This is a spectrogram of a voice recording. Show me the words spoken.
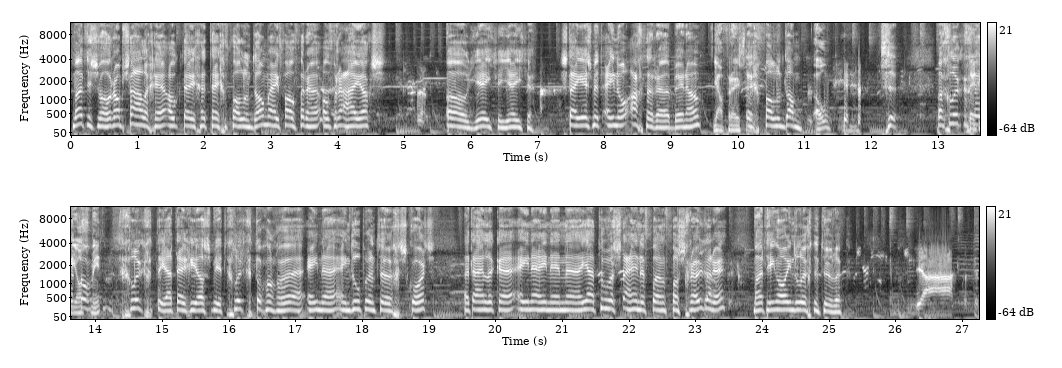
maar het is wel rampzalig, hè? Ook tegen, tegen Volendam, even over, over Ajax. Ja. Oh, jeetje, jeetje. Sta je eerst met 1-0 achter, uh, Benno? Ja, vreselijk. Tegen Volendam. Oh. Maar gelukkig... Tegen eh, Jan toch- Smit? Gelukkig, ja, tegen Jan Smit. Gelukkig toch nog eh, één, eh, één doelpunt gescoord. Uiteindelijk eh, 1-1 en eh, ja, toen was het einde van, van Schreuder, hè. Maar het hing al in de lucht natuurlijk. Ja, dat, dat,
